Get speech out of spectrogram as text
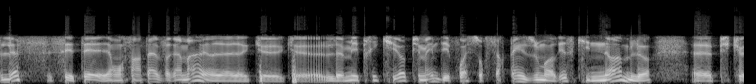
là, c'était, on sentait vraiment euh, que, le mépris qu'il y a, puis même des fois sur certains humoristes qui nomment là, euh, puis que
